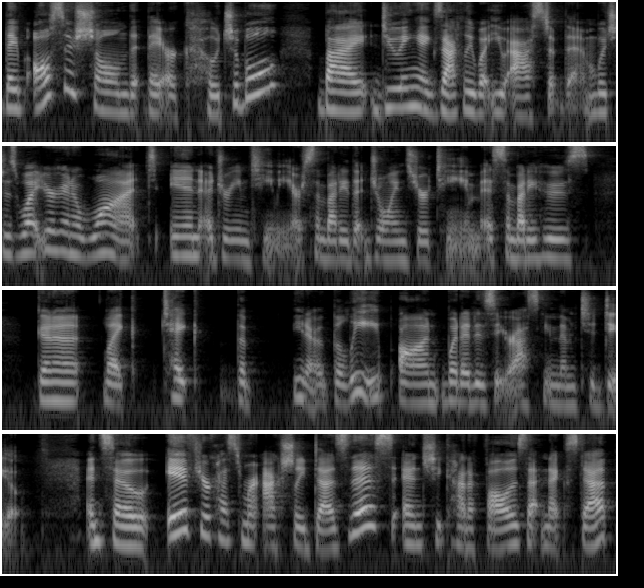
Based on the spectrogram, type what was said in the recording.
They've also shown that they are coachable by doing exactly what you asked of them, which is what you're going to want in a dream teamie or somebody that joins your team is somebody who's going to like take you know, the leap on what it is that you're asking them to do. And so if your customer actually does this and she kind of follows that next step,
